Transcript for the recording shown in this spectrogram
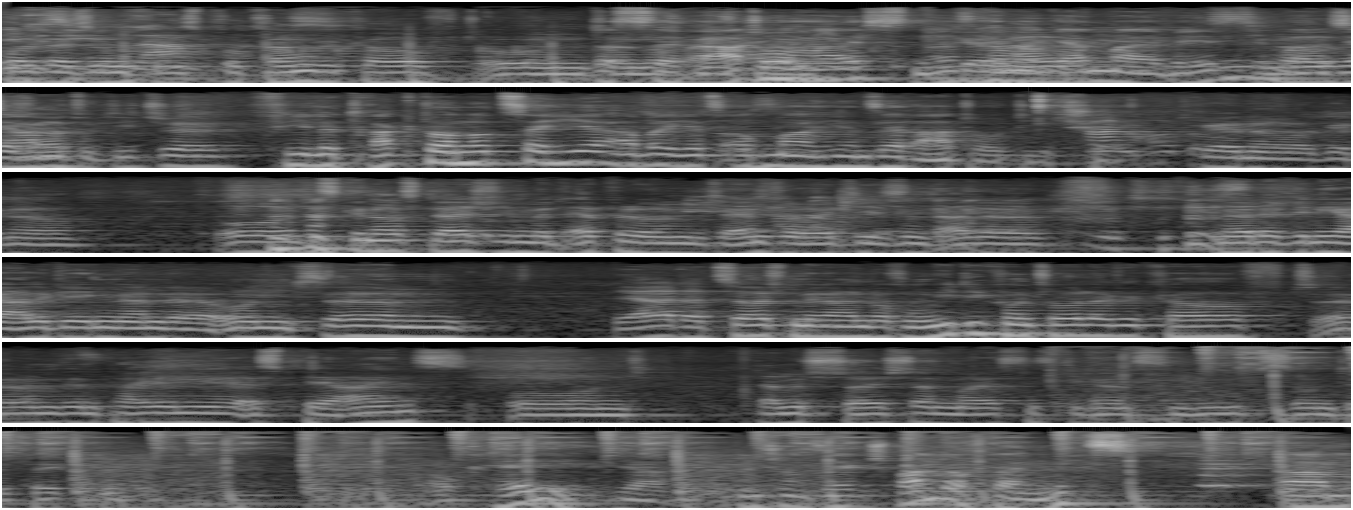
Vollversion für das Programm gekauft. Und Das Serato heißt, ne? das kann man gerne mal erwähnen, Genau, weil wir haben Serato DJ. viele Traktornutzer hier, aber jetzt auch mal hier ein Serato-DJ. Genau, genau. Und das ist genau das gleiche wie mit Apple und Android, die sind alle mehr oder weniger alle gegeneinander. Und ähm, ja, dazu habe ich mir dann noch einen MIDI-Controller gekauft, ähm, den Pioneer SP1 und damit steuere ich dann meistens die ganzen Loops und Effekte. Okay, ja, bin schon sehr gespannt auf deinen Mix. Ähm,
